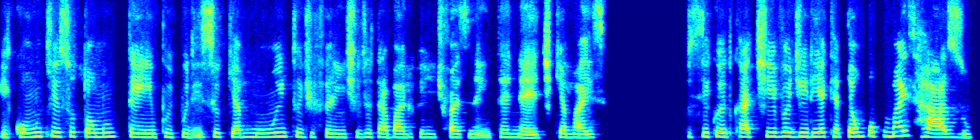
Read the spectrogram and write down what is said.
E como que isso toma um tempo, e por isso que é muito diferente do trabalho que a gente faz na internet, que é mais psicoeducativo, eu diria que é até um pouco mais raso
